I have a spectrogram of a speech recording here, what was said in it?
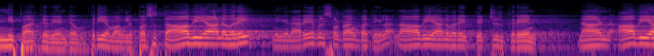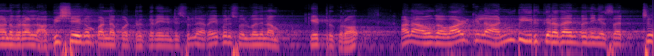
எண்ணி பார்க்க வேண்டும். பிரியமாவங்களே பரிசுத்த ஆவியானவரை நீங்கள் நிறைய பேர் சொல்கிறாங்க பார்த்தீங்களா நான் ஆவியானவரை பெற்றிருக்கிறேன். நான் ஆவியானவரால் அபிஷேகம் பண்ணப்பட்டிருக்கிறேன் என்று சொல்லி நிறைய பேர் சொல்வதை நாம் கேட்டிருக்கிறோம். ஆனால் அவங்க வாழ்க்கையில் அன்பு இருக்கிறதா என்பதை நீங்கள் சற்று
